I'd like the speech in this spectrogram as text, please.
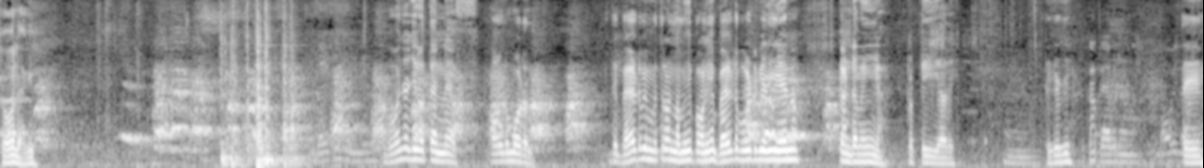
ਸ਼ੋ ਲੈ ਗਈ। 5203S 올ਡ ਮਾਡਲ ਤੇ ਬੈਲਟ ਵੀ ਮਿੱਤਰੋ ਨਵੀਂ ਪਾਉਣੀ ਹੈ ਬੈਲਟ ਬੁਲਟ ਵੀ ਇਹਦੀ ਐਨ ਕੰਡਮ ਹੀ ਆ ਟੁੱਟੀ ਆ ਉਹਦੀ। ਠੀਕ ਹੈ ਜੀ? ਤੇ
